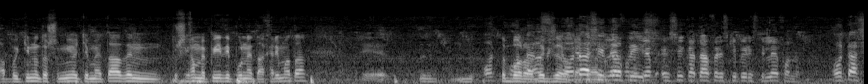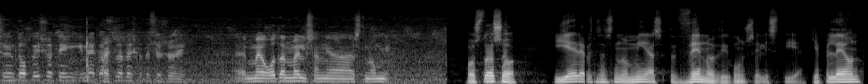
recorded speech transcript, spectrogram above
από εκείνο το σημείο και μετά δεν τους είχαμε πει ήδη που είναι τα χρήματα. Ε, δεν μπορώ, δεν ξέρω. Όταν Εσύ κατάφερες και πήρες τηλέφωνο. Όταν συνειδητοποιήσει ότι η γυναίκα σου δεν βρίσκεται σε ζωή. Ε, με, όταν μέλησαν η αστυνομία. Ωστόσο, οι έρευνες τη αστυνομίας δεν οδηγούν σε ληστεία και πλέον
